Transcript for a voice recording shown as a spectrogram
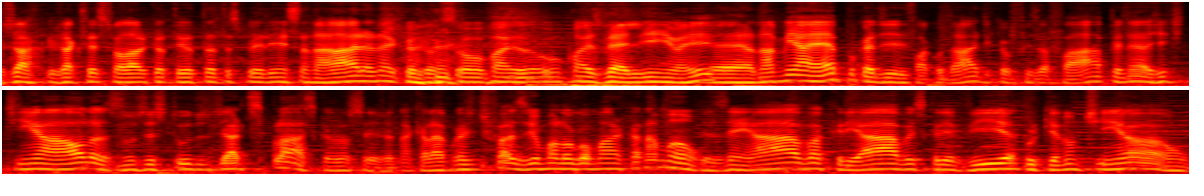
já, já que vocês falaram que eu tenho tanta experiência na área, né? Que eu já sou mais, o mais velhinho aí. É, na minha época de faculdade, que eu fiz a FAP, né? A gente tinha aulas nos estudos de artes plásticas, ou seja, naquela época a gente fazia uma logomarca na mão. Desenhava, criava, escrevia, porque não tinha um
